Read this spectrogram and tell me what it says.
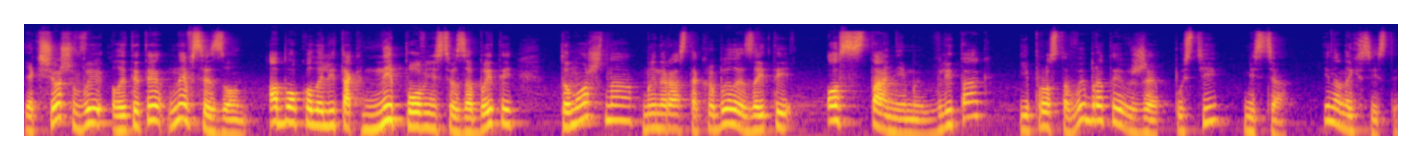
Якщо ж ви летите не в сезон, або коли літак не повністю забитий, то можна, ми не раз так робили, зайти останніми в літак і просто вибрати вже пусті місця і на них сісти.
